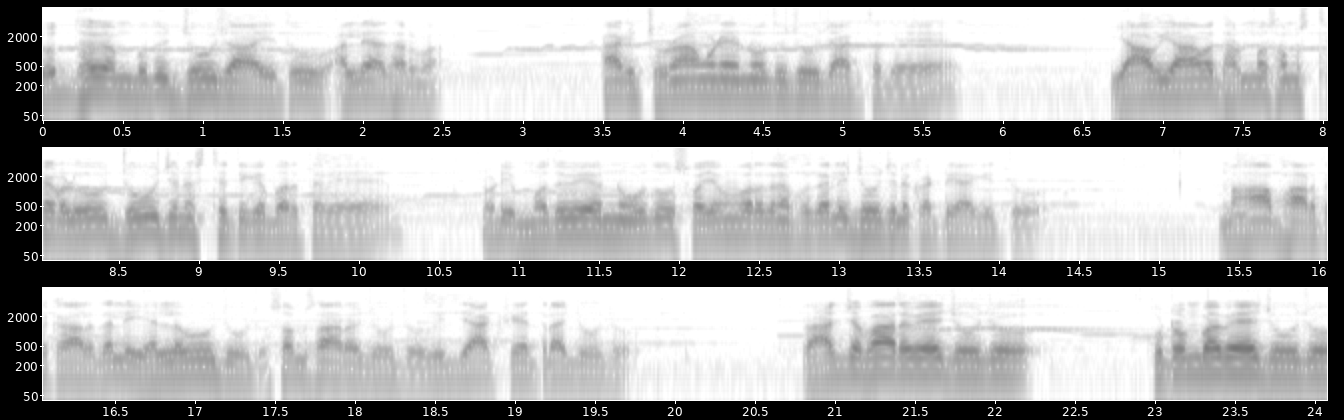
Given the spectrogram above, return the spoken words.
ಯುದ್ಧವೆಂಬುದು ಜೂಜಾಯಿತು, ಅಲ್ಲೇ ಅಧರ್ಮ. ಹಾಗೆ ಚುನಾವಣೆ ಅನ್ನೋದು ಜೂಜಾಗ್ತದೆ. ಯಾವ್ಯಾವ ಧರ್ಮ ಸಂಸ್ಥೆಗಳು ಜೂಜಿನ ಸ್ಥಿತಿಗೆ ಬರ್ತವೆ. ನೋಡಿ, ಮದುವೆ ಅನ್ನುವುದು ಸ್ವಯಂವರದ ನೆಪದಲ್ಲಿ ಜೂಜಿನ ಕಟ್ಟಿಯಾಗಿತ್ತು. ಮಹಾಭಾರತ ಕಾಲದಲ್ಲಿ ಎಲ್ಲವೂ ಜೂಜು, ಸಂಸಾರ ಜೂಜು, ವಿದ್ಯಾಕ್ಷೇತ್ರ ಜೂಜು, ರಾಜ್ಯಭಾರವೇ ಜೂಜು, ಕುಟುಂಬವೇ ಜೂಜು.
